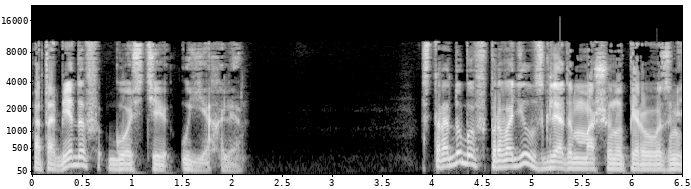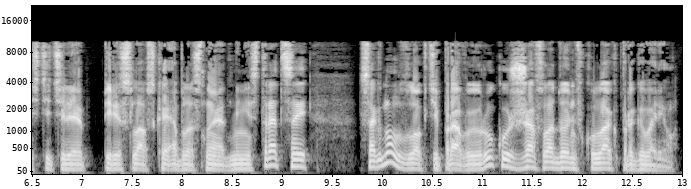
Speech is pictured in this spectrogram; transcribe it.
От обедов гости уехали. Стародубов проводил взглядом машину первого заместителя Переславской областной администрации, согнул в локте правую руку, сжав ладонь в кулак, проговорил.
